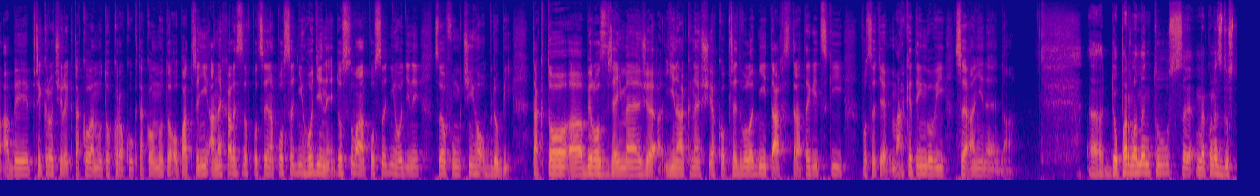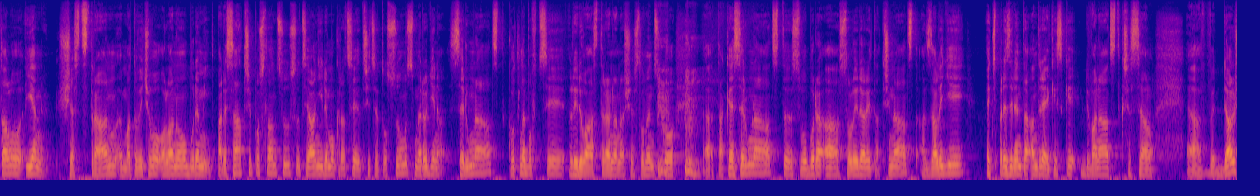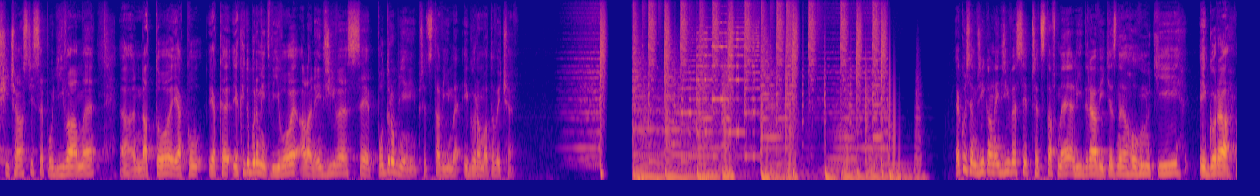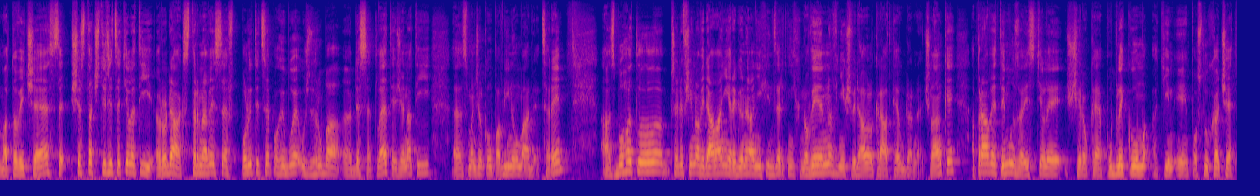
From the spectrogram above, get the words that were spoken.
aby přikročili k takovémuto kroku, k takovémuto opatření a nechali si to v podstatě na poslední hodiny, doslova na poslední hodiny svého funkčního období. Tak to bylo zřejmé, že jinak než jako předvolební tah strategický, v podstatě marketingový, se ani nejedná. Do parlamentu se nakonec dostalo jen šest stran. Matovičovo Olano bude mít 53 poslanců, sociální demokracie 38, Smerodina 17, Kotlebovci, Lidová strana Naše Slovensko také 17, Svoboda a Solidarita 13 a za lidi ex-prezidenta Andreje Kisky 12 křesel. V další části se podíváme na to, jakou, jaké, jaký to bude mít vývoj, ale nejdříve si podrobněji představíme Igora Matoviče. Jak už jsem říkal, nejdříve si představme lídra vítězného hnutí Igora Matoviče. 46-letý rodák z Trnavy se v politice pohybuje už zhruba 10 let, je ženatý, eh, s manželkou Pavlínou má dvě dcery a zbohatl především na vydávání regionálních inzertních novin, v nichž vydával krátké údarné články a právě ty mu zajistili široké publikum a tím i posluchače.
